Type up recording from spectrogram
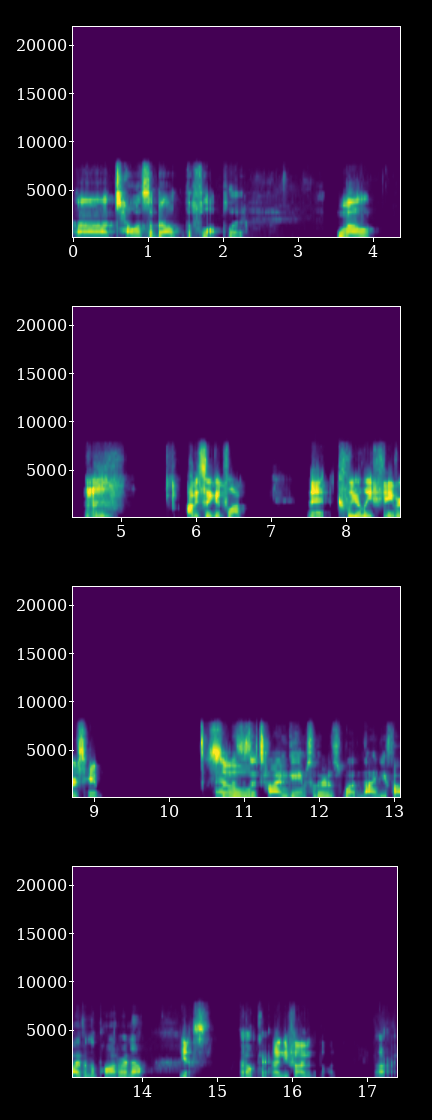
Uh, tell us about the flop play. Well, obviously a good flop that clearly favors him. And so this is a time game, so there's what 95 in the pot right now. Yes. Okay. 95 in the pot. All right.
